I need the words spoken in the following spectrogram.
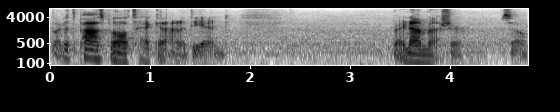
But it's possible I'll tack it on at the end. Right now I'm not sure, so.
